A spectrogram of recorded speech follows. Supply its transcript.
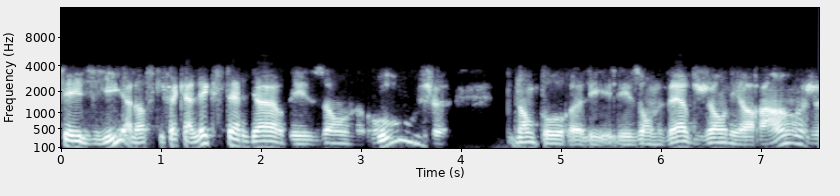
saisi. Alors, ce qui fait qu'à l'extérieur des zones rouges, donc pour euh, les, zones vertes, jaunes et oranges,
